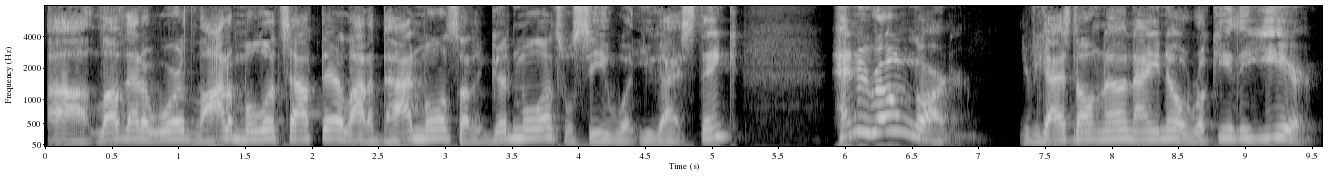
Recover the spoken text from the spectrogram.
Uh, love that award. A lot of mullets out there, a lot of bad mullets, a lot of good mullets. We'll see what you guys think. Henry Rowengartner. If you guys don't know, now you know. Rookie of the year.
